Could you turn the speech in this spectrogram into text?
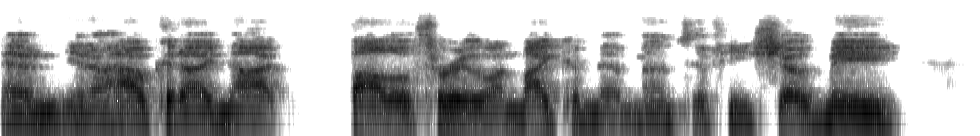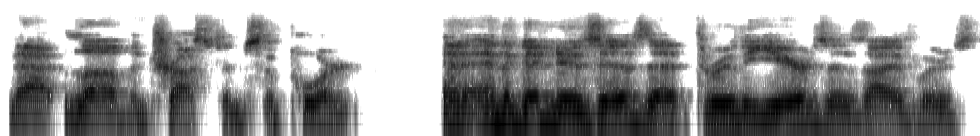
And you know, how could I not follow through on my commitments if he showed me that love and trust and support? And, and the good news is that through the years, as I was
